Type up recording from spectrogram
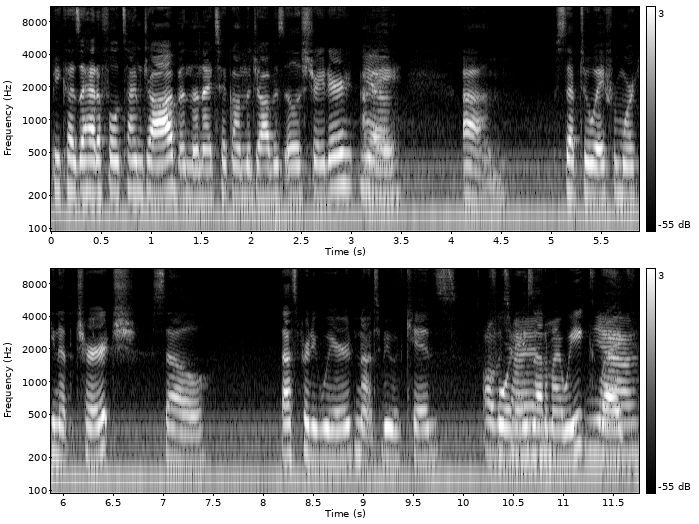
because i had a full-time job and then i took on the job as illustrator Yeah. i um, stepped away from working at the church so that's pretty weird not to be with kids All four days out of my week Yeah. like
